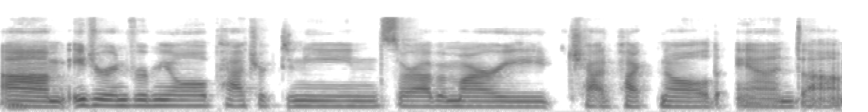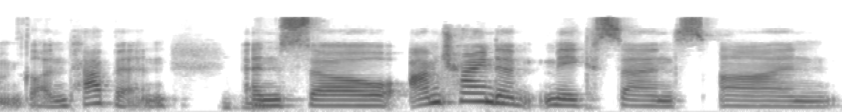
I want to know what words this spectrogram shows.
mm-hmm. um adrian vermeule patrick deneen sohrab ahmari chad pecknold and um, glenn pappin mm-hmm. and so i'm trying to make sense on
